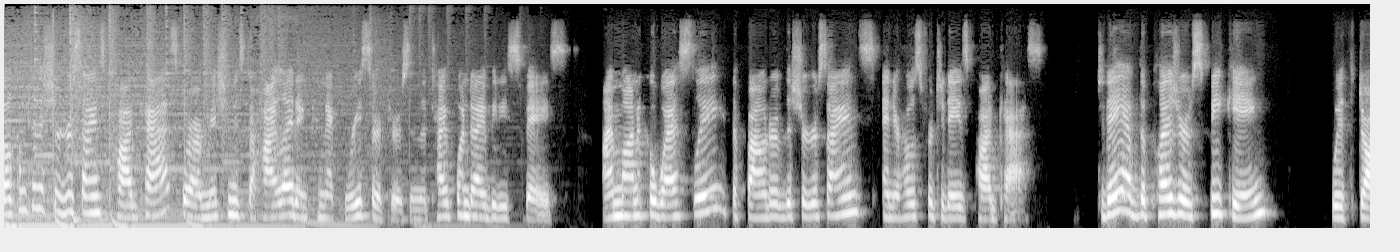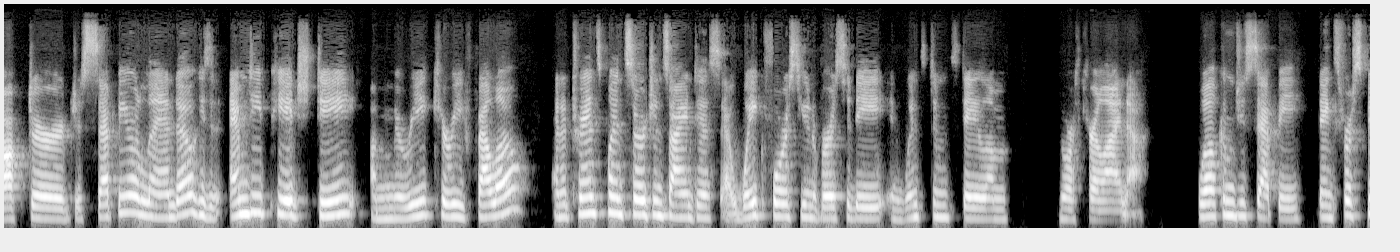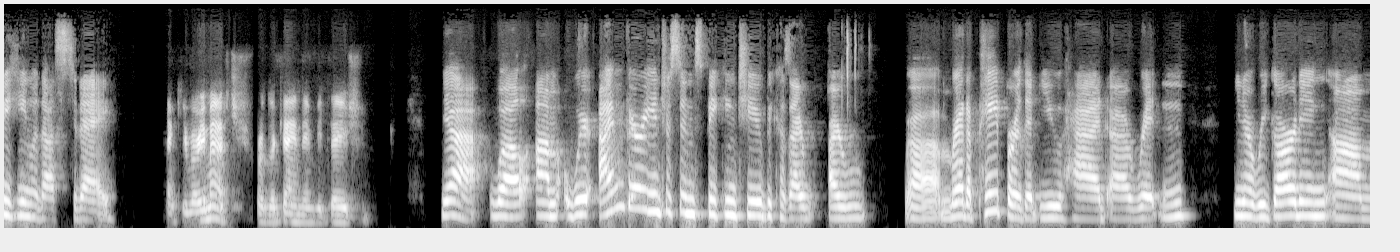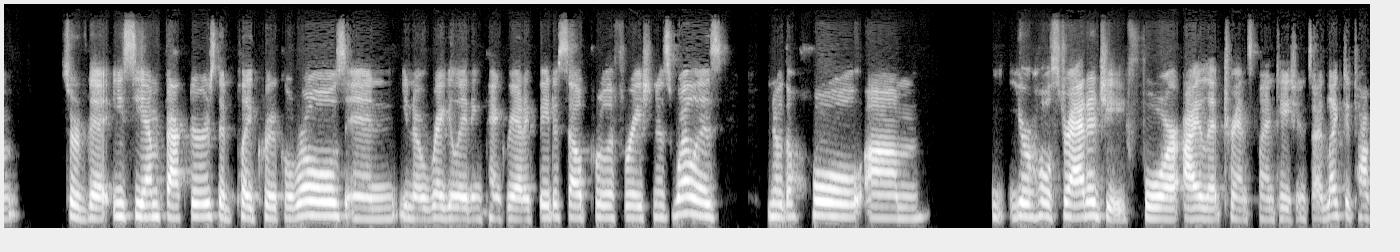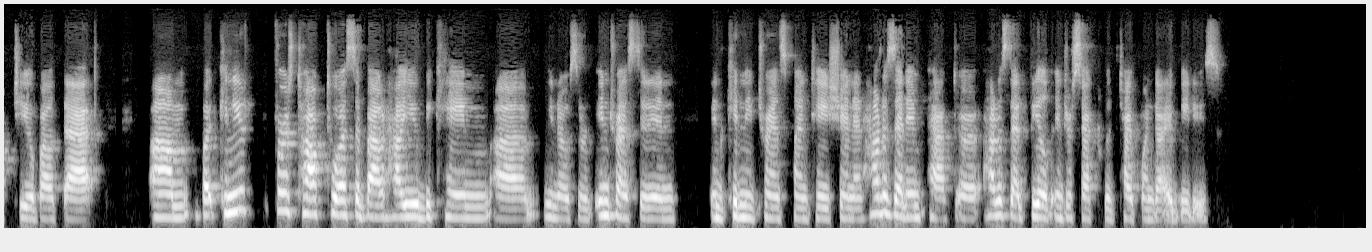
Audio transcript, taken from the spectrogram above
Welcome to the Sugar Science Podcast, where our mission is to highlight and connect researchers in the type 1 diabetes space. I'm Monica Westley, the founder of the Sugar Science, and your host for today's podcast. Today, I have the pleasure of speaking with Dr. Giuseppe Orlando. He's an MD, PhD, a Marie Curie Fellow, and a transplant surgeon scientist at Wake Forest University in Winston-Salem, North Carolina. Welcome, Giuseppe. Thanks for speaking with us today. Thank you very much for the kind invitation. Yeah, well, um, we're, I'm very interested in speaking to you because I, I um, read a paper that you had uh, written, you know, regarding um, sort of the ECM factors that play critical roles in, you know, regulating pancreatic beta cell proliferation, as well as, you know, the whole um, your whole strategy for islet transplantation. So I'd like to talk to you about that. Um, but can you first talk to us about how you became, uh, you know, sort of interested in in kidney transplantation, and how does that impact, or how does that field intersect with type one diabetes?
